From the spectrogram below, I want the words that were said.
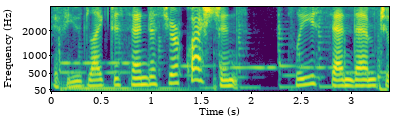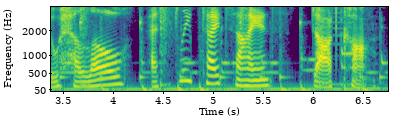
If you'd like to send us your questions, please send them to hello at sleeptightscience.com.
